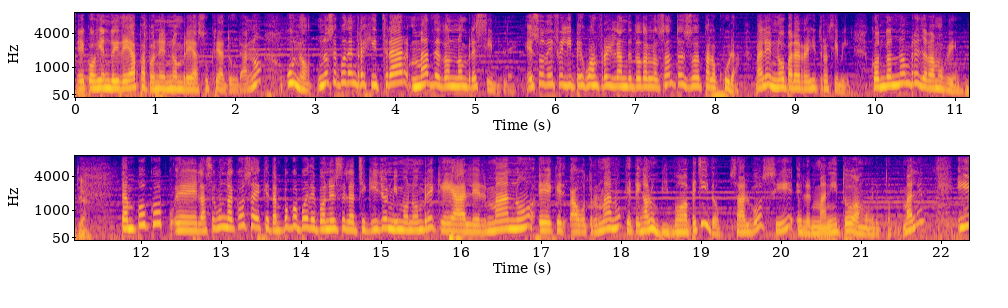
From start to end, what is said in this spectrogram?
eh, cogiendo ideas para poner nombre a sus criaturas, ¿no? Uno, no se pueden registrar más de dos nombres simples. Eso de Felipe Juan Froilán de todos los santos, eso es para los curas, ¿vale? No para el registro civil. Con dos nombres ya vamos bien. ya. Tampoco, eh, la segunda cosa es que tampoco puede ponérsele al chiquillo el mismo nombre que al hermano, eh, que, a otro hermano que tenga los mismos apellidos, salvo si el hermanito ha muerto, ¿vale? Y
